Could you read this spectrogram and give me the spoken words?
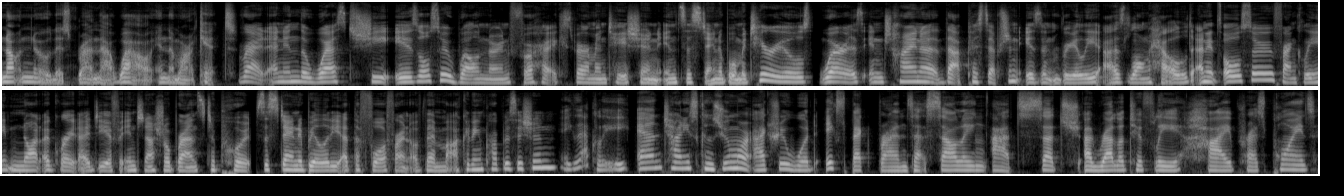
not know this brand that well in the market. Right. And in the West, she is also well known for her experimentation in sustainable materials, whereas in China, that perception isn't really as long held. And it's also, frankly, not a great idea for international brands to put sustainability at the forefront of their marketing proposition. Exactly. And Chinese consumer actually would expect brands that selling at such a relatively high price points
